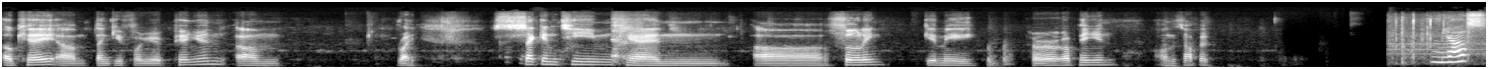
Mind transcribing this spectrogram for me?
Okay, um, thank you for your opinion. Um, right. Second team can uh Ferling give me her opinion on the topic. Yes.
